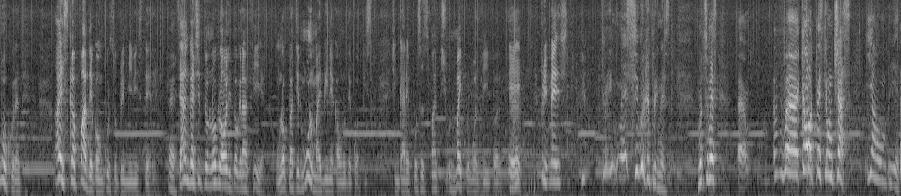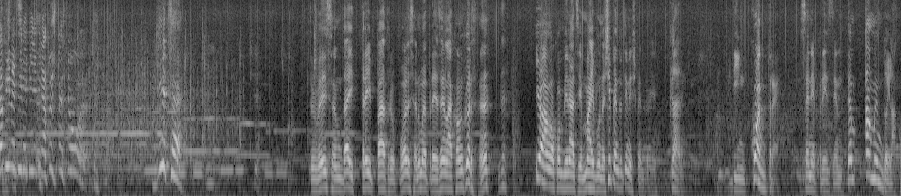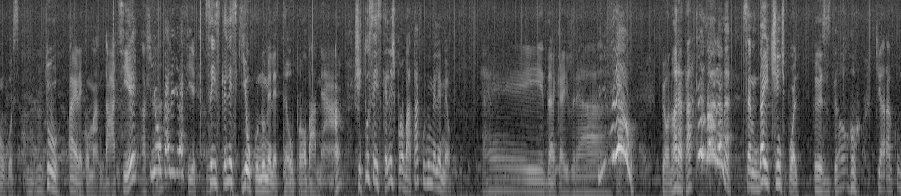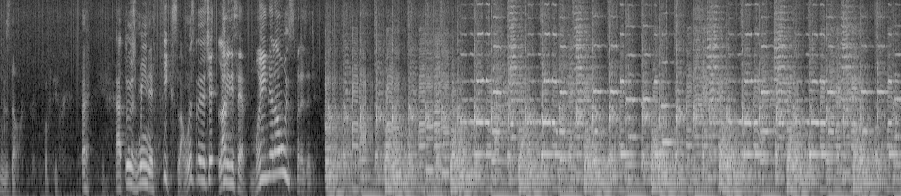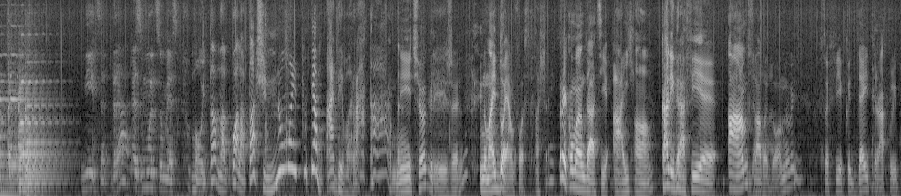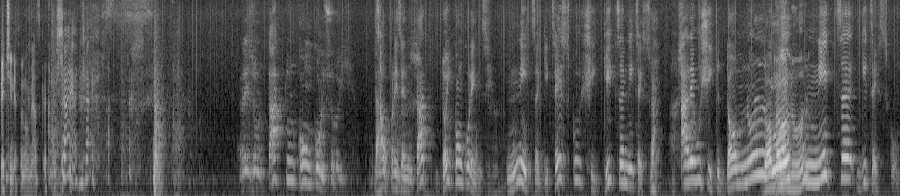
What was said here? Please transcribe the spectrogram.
bucură-te. Ai scăpat de concursul prin ministerie. Eh. Ți-am găsit un loc la o litografie, un loc plătit mult mai bine ca unul de copist și în care poți să-ți faci un mai frumos viitor. E, primești. Primesc, sigur că primesc. Mulțumesc. Uh, Vă caut peste un ceas. Ia un prieten. Da, bine, bine, bine, bine, atunci peste o oră. Ghiță! Tu vrei să-mi dai 3-4 poli să nu mă prezent la concurs, hă? Da. Eu am o combinație mai bună și pentru tine și pentru mine. Care? Din contră, să ne prezentăm amândoi la concurs. Tu ai recomandație, Așa. eu caligrafie. Să-i scălesc eu cu numele tău proba mea și tu să-i scălești proba ta cu numele meu. Ei, dacă ai vrea... Îi vreau! Pe onoarea ta? Pe onoarea mea! Să-mi dai 5 poli. Îți dau, chiar acum îți dau. Poftim. Ah, Atunci mâine fix la 11 la minister. Mâine la 11. Niță, dragă, îți mulțumesc. Mă uitam la coala ta și nu mai puteam. Adevărata artă. Nici o grijă. Numai doi am fost. Așa e? Recomandație ai, Am. caligrafie am, slavă Domnului, să fie cât de dracului, pe cine să numească. Așa e, așa e. Rezultatul concursului. S-au prezentat doi concurenți, Niță Ghițescu și Ghiță Nițescu. Da. A reușit domnul, Domnul? Niță Ghițescu.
